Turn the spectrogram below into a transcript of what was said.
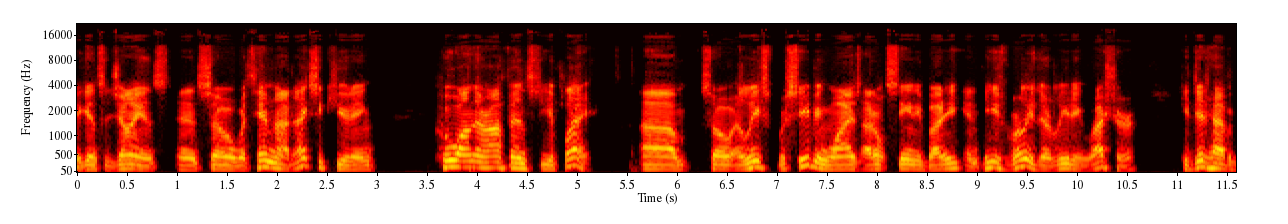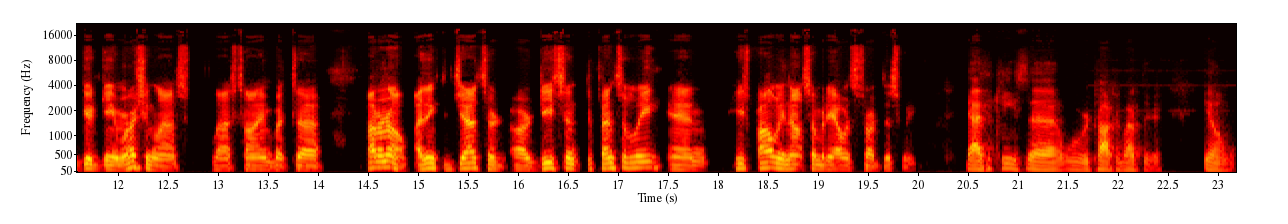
against the Giants. And so with him not executing, who on their offense do you play? Um, so at least receiving wise, I don't see anybody, and he's really their leading rusher. He did have a good game rushing last last time, but uh, I don't know. I think the Jets are are decent defensively, and he's probably not somebody I would start this week. Yeah, I think he's uh, we were talking about the you know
